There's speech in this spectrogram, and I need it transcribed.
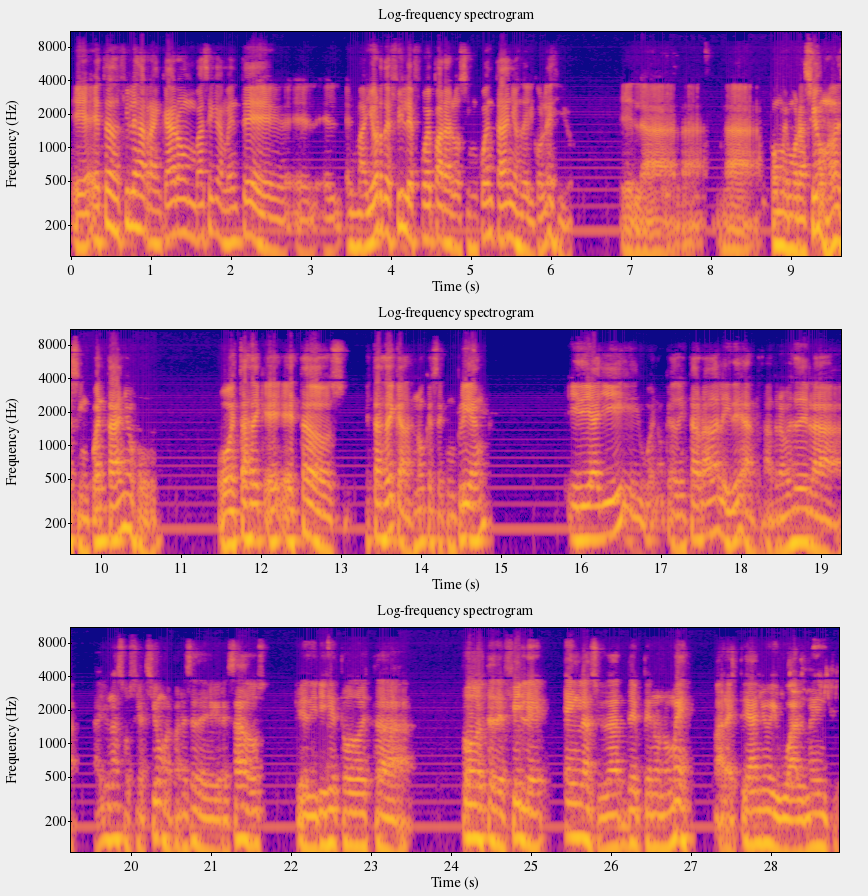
Eh, estos desfiles arrancaron básicamente, el, el- el mayor desfile fue para los 50 años del colegio, Eh, la, la- la conmemoración ¿no? de 50 años o, o estas, de, eh, estos, estas décadas ¿no? que se cumplían. Y de allí, bueno, quedó instaurada la idea a través de la, hay una asociación, me parece, de egresados que dirige todo, esta, todo este desfile en la ciudad de Penonomé para este año igualmente.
